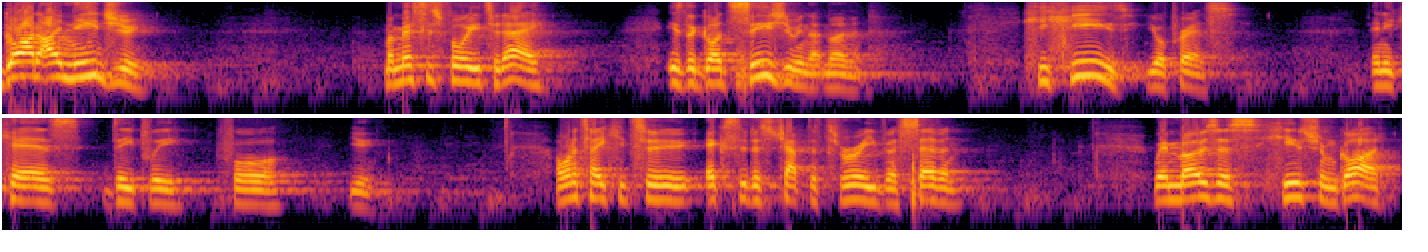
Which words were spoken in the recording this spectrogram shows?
God, I need you. My message for you today is that God sees you in that moment. He hears your prayers and He cares deeply for you. I want to take you to Exodus chapter 3, verse 7 where Moses hears from God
